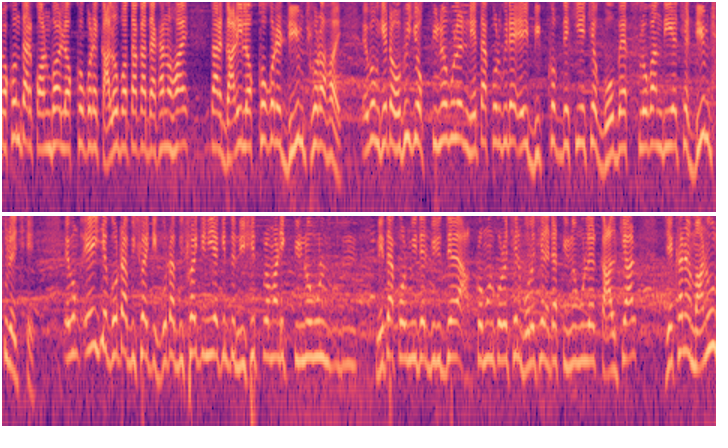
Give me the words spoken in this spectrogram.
তখন তার কনভয় লক্ষ্য করে কালো পতাকা দেখানো হয়, তার গাড়ি লক্ষ্য করে ডিম ছোড়া হয় এবং যেটা অভিযোগ, তৃণমূলের নেতাকর্মীরা এই বিক্ষোভ দেখিয়েছে গো ব্যাক স্লোগান দিয়েছে, ডিম ছুঁড়েছে। এবং এই যে গোটা বিষয়টি গোটা বিষয়টি নিয়ে কিন্তু নিশীত প্রামাণিক তৃণমূল নেতাকর্মীদের বিরুদ্ধে আক্রমণ করেছেন, বলেছেন এটা তৃণমূলের কালচার যেখানে মানুষ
